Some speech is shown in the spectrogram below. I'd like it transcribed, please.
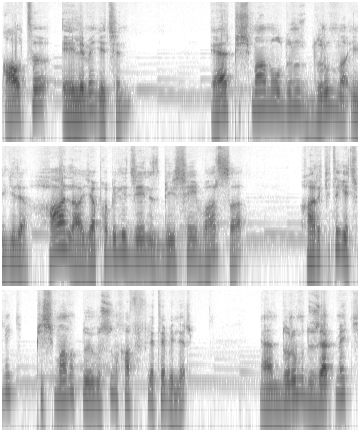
6. Ee, eyleme geçin. Eğer pişman olduğunuz durumla ilgili hala yapabileceğiniz bir şey varsa harekete geçmek pişmanlık duygusunu hafifletebilir. Yani durumu düzeltmek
